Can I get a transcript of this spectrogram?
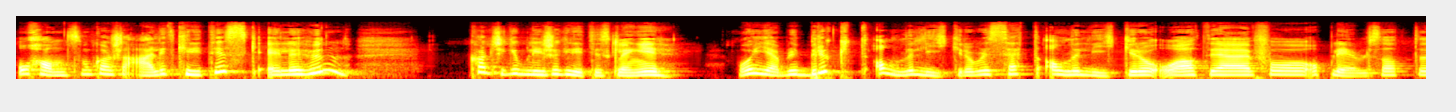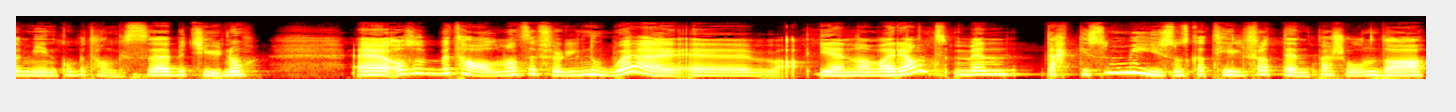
og han som kanskje er litt kritisk, eller hun, kanskje ikke blir så kritisk lenger. Oi, jeg blir brukt. Alle liker å bli sett. Alle liker å, og at jeg får opplevelse at min kompetanse betyr noe. Eh, og så betaler man selvfølgelig noe eh, i en eller annen variant, men det er ikke så mye som skal til for at den personen da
